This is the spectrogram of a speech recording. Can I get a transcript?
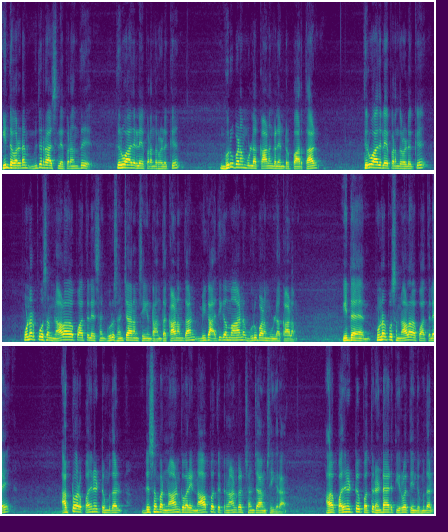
இந்த வருடம் மிதுன் ராசியில் பிறந்து திருவாதிரிலே பிறந்தவர்களுக்கு குருபலம் உள்ள காலங்கள் என்று பார்த்தால் திருவாதிரிலே பிறந்தவர்களுக்கு புனர்பூசம் நாலாவது பாத்திலே ச குரு சஞ்சாரம் செய்கின்ற அந்த காலம்தான் மிக அதிகமான குருபலம் உள்ள காலம். இந்த புனர்பூசம் நாலாவது பாத்திலே அக்டோபர் பதினெட்டு முதல் டிசம்பர் நான்கு வரை நாற்பத்தெட்டு நாட்கள் சஞ்சாரம் செய்கிறார். ஆக பதினெட்டு பத்து ரெண்டாயிரத்தி இருபத்தைந்து முதல்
